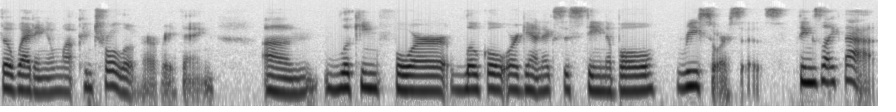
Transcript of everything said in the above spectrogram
the wedding and want control over everything. Um, looking for local, organic, sustainable resources, things like that.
